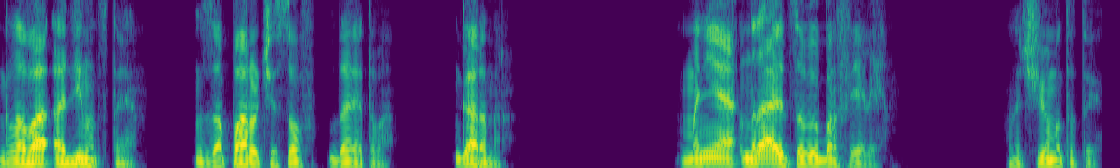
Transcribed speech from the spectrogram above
Глава одиннадцатая. За пару часов до этого. Гарнер. Мне нравится выбор Фели. О чем это ты?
